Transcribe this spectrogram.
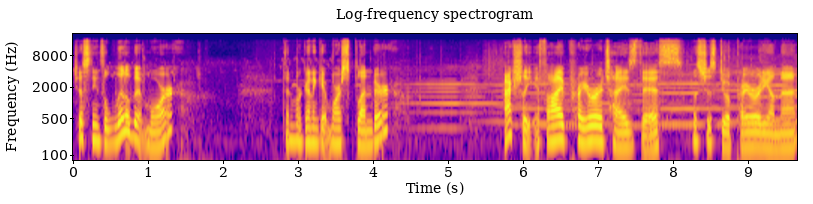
Just needs a little bit more. Then we're going to get more splendor. Actually, if I prioritize this, let's just do a priority on that.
